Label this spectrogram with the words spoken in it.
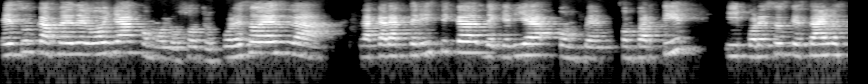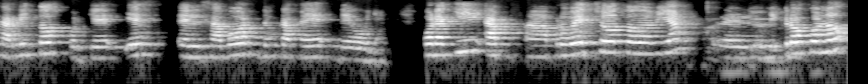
es un café de olla como los otros. Por eso es la, la característica de quería compartir y por eso es que está en los carritos porque es el sabor de un café de olla. Por aquí aprovecho todavía el micrófono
